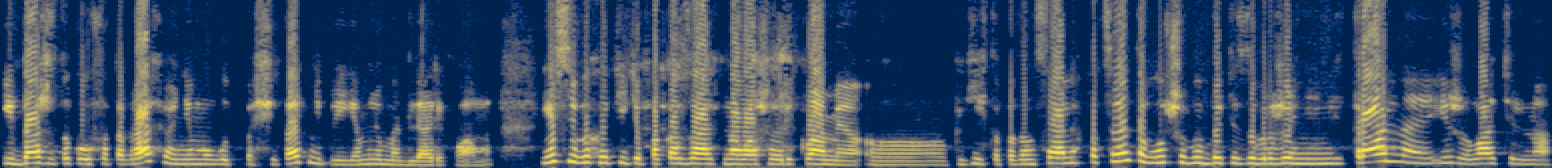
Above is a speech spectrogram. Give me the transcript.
и даже такую фотографию они могут посчитать неприемлемой для рекламы. Если вы хотите показать на вашей рекламе э, каких-то потенциальных пациентов, лучше выбрать изображение нейтральное и желательно,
